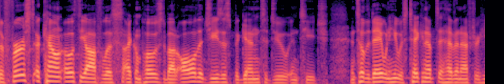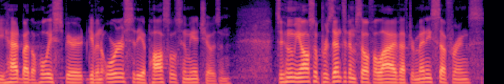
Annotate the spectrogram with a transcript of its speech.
The first account, O Theophilus, I composed about all that Jesus began to do and teach, until the day when he was taken up to heaven after he had, by the Holy Spirit, given orders to the apostles whom he had chosen, to whom he also presented himself alive after many sufferings.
